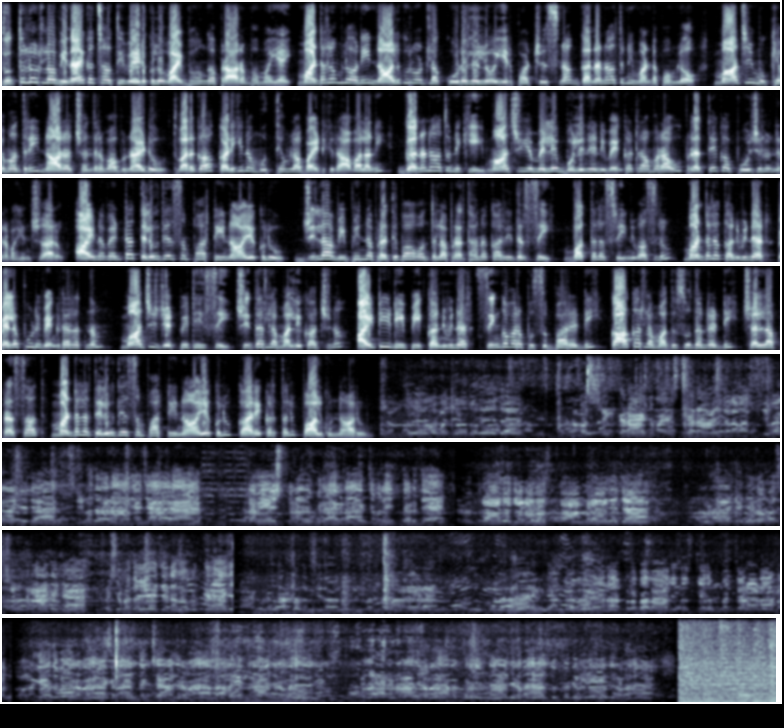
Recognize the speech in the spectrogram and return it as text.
దుత్తులూరులో వినాయక చవితి వేడుకలు వైభవంగా ప్రారంభమయ్యాయి. మండలంలోని నాలుగు రోడ్ల కూడలిలో ఏర్పాటు చేసిన గణనాథుని మండపంలో మాజీ ముఖ్యమంత్రి నారా చంద్రబాబు నాయుడు త్వరగా కడిగిన ముత్యంలా బయటికి రావాలని గణనాథునికి మాజీ ఎమ్మెల్యే బొలినేని వెంకటరామరావు ప్రత్యేక పూజలు నిర్వహించారు. ఆయన వెంట తెలుగుదేశం పార్టీ నాయకులు జిల్లా విభిన్న ప్రతిభావంతుల ప్రధాన కార్యదర్శి బత్తల శ్రీనివాసులు మండల కన్వీనర్ పెలపూడి వెంకటరత్నం మాజీ ZPTC Chidarla Mallikarjuna ITDP convener Singavarapu Subbareddy Kakarla Madhusudan Reddy Challa Prasad మండల తెలుగుదేశం పార్టీ నాయకులు కార్యకర్తలు పాల్గొన్నారు ప్రభవాది సస్య సంవత్సరాణామ ¡Suscríbete al!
